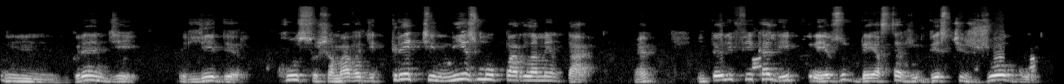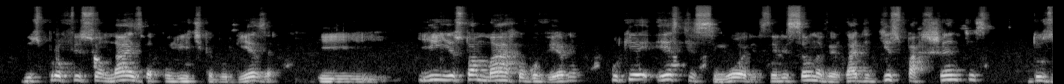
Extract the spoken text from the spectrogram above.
um grande líder russo chamava de cretinismo parlamentar. Né? Então ele fica ali preso desta, deste jogo dos profissionais da política burguesa e, e isso amarra o governo, porque estes senhores, eles são, na verdade, despachantes dos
